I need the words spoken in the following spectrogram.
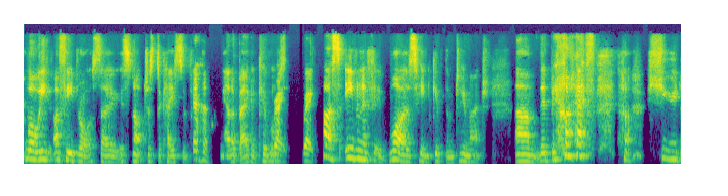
well, we I feed raw, so it's not just a case of uh-huh. out a bag of kibbles. Right, right. Plus, even if it was, he'd give them too much. Um, they'd be I'd have huge.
